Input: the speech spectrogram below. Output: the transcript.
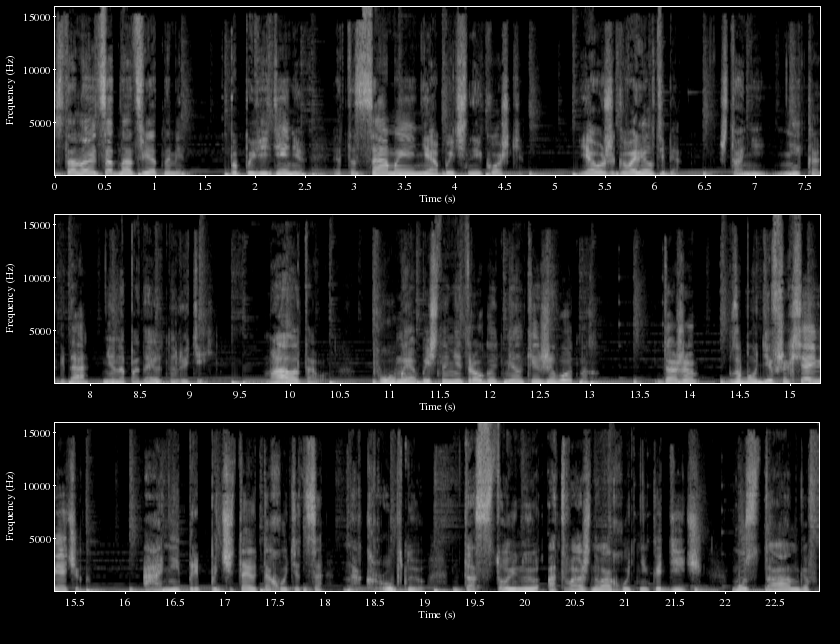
становятся одноцветными. По поведению это самые необычные кошки. Я уже говорил тебе, что они никогда не нападают на людей. Мало того, пумы обычно не трогают мелких животных, даже заблудившихся овечек. А они предпочитают охотиться на крупную, достойную отважного охотника дичь – мустангов,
